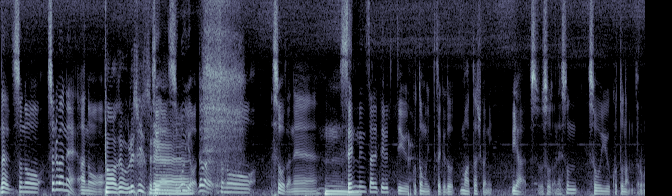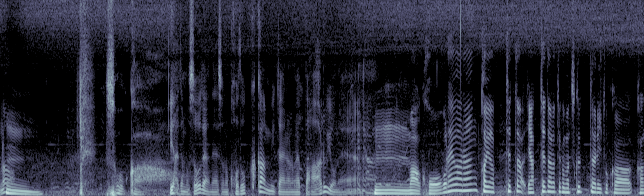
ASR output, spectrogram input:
だからそのそれはねあのああでも嬉しいですね。いやすごいよ。だからそのそうだね。うん。洗練されてるっていうことも言ってたけどまあ確かに。いやそそうだね。そんそういうことなんだろうな、うん。そうか。いやでもそうだよね。その孤独感みたいなのやっぱあるよね。うん。まあこれはなんかやってたやってたらっていうか、まあ、作ったりとか考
